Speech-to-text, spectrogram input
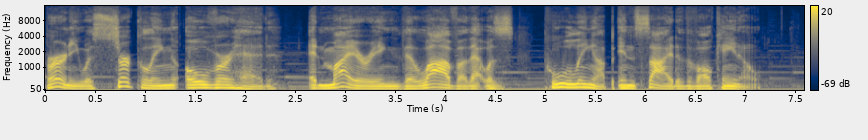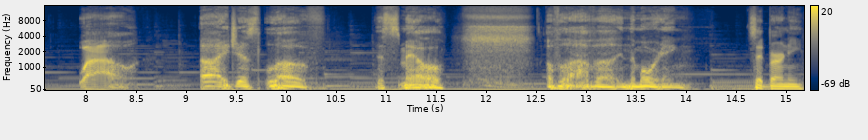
Bernie was circling overhead, admiring the lava that was pooling up inside of the volcano. Wow, I just love the smell of lava in the morning, said Bernie.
